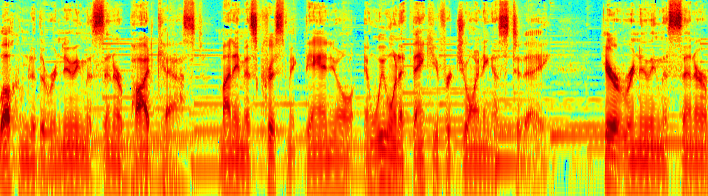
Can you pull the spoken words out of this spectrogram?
Welcome to the Renewing the Center podcast. My name is Chris McDaniel, and we want to thank you for joining us today. Here at Renewing the Center,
